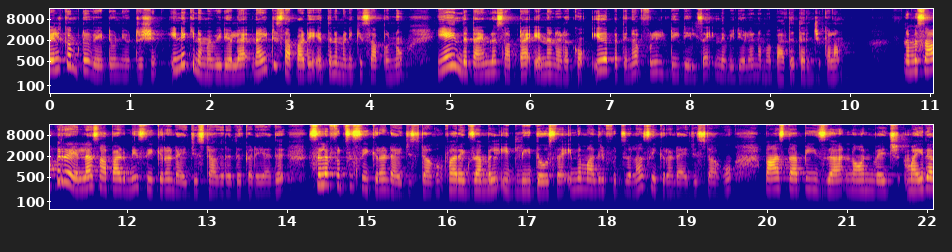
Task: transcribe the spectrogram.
Welcome to way to nutrition இன்றைக்கி நம்ம வீடியோவில் நைட்டு சாப்பாடு எத்தனை மணிக்கு சாப்பிட்ணும்? ஏன் இந்த டைமில் சாப்பிட்டா என்ன நடக்கும்? இதை பற்றின ஃபுல் டீட்டெயில்ஸை இந்த வீடியோவில் நம்ம பார்த்து தெரிஞ்சுக்கலாம். நம்ம சாப்பிட்ற எல்லா சாப்பாடுமே சீக்கிரம் டைஜஸ்ட் ஆகிறது கிடையாது. சில ஃபுட்ஸ் சீக்கிரம் டைஜஸ்ட் ஆகும். ஃபார் எக்ஸாம்பிள் இட்லி தோசை இந்த மாதிரி ஃபுட்ஸ் எல்லாம் சீக்கிரம் டைஜஸ்ட் ஆகும். Pasta pizza non veg maida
